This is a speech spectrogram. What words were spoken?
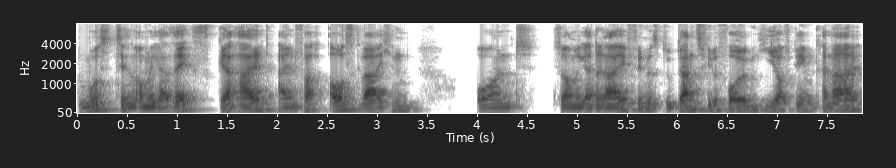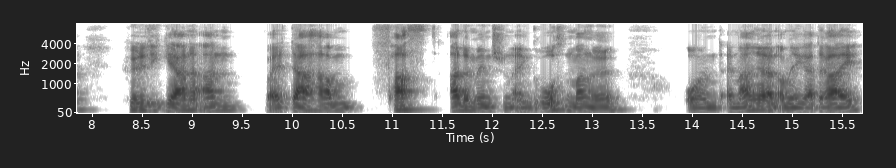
Du musst den Omega-6-Gehalt einfach ausgleichen und zu Omega-3 findest du ganz viele Folgen hier auf dem Kanal. Hör dir die gerne an, weil da haben fast alle Menschen einen großen Mangel und ein Mangel an Omega-3,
